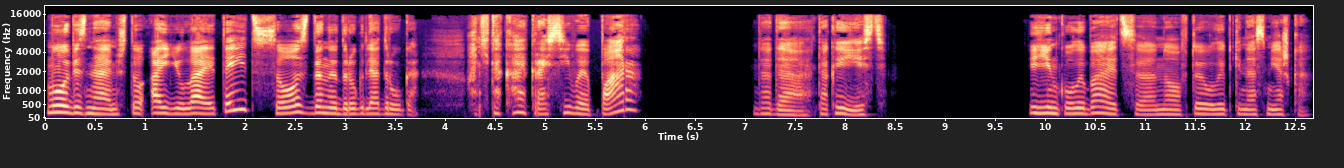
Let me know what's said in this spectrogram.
Мы обе знаем, что Аюла и Тейд созданы друг для друга. Они такая красивая пара. Да-да, так и есть. Инка улыбается, но в той улыбке насмешка.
